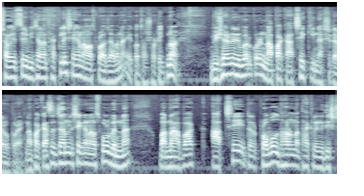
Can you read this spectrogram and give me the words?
স্বামী স্ত্রীর বিছানা থাকলে সেখানে নামাজ পড়া যাবে না, এ কথা সঠিক নয়। বিষয়টা নির্ভর করে নাপাক আছে কি না সেটার উপরে। নাপাক আছে জানলে সেখানে নামাজ পড়বেন না, বা নাপাক আছে, এটার প্রবল ধারণা থাকলে নির্দিষ্ট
